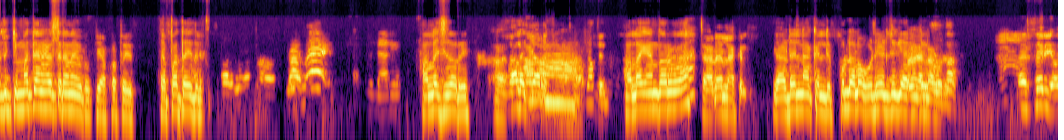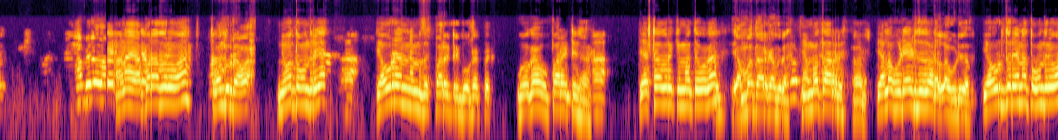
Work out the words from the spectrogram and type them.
ಇದು ಕಿಮ್ಮತ್ ಏನ್ ಹೇಳ್ತೀರ ಎಪ್ಪತ್ತೈದು. ಎಪ್ಪತ್ತೈದ್ರಿ. ಹಲ್ಲ ಹಚ್ಚಿದವ್ರಿ. ಹಲ್ಲ ಏನದವ್ರಿ ಎರಡಲ್ಲಿ ಹಾಕಲ್ರಿ ಹಾಕಲ್ ಎರಡಲ್ಲಿ ನಾಲ್ಕಲ್ಲಿ. ಫುಲ್ ಎಲ್ಲ ಹೊಡಿ ಸರಿ ಅಣ್ಣ ವ್ಯಾಪಾರ ಅದಾವ್ರಿ ಇವ? ನೀವ ತಗೊಂಡ್ರಿ? ಯಾವ್ರ ನಿಮ್ದು? ಪಾರಟ್ರಿ ಗೋಕಾಕ್ ಹೋಗ ಉಪ್ಪಾರಟ್ಟಿ ಎಷ್ಟಾದ್ರಿ ಕಿಮ್ಮತ್ ಇವಾಗ? ಎಂಬತ್ತಾರು ಎಂಬತ್ತಾರ್ರಿ. ಎಲ್ಲ ಹೊಡಿ ಹಿಡ್ದಿದವ್ರಿ ಎಲ್ಲ ಯಾವ್ರದ್ರ ಏನ ತಗೊಂಡ್ರಿ ಇವ?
